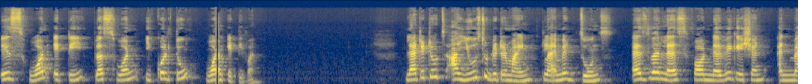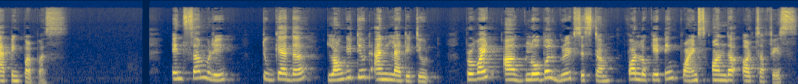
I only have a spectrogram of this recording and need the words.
is 180 plus 1 equal to 181. Latitudes are used to determine climate zones as well as for navigation and mapping purpose. In summary, together longitude and latitude provide a global grid system for locating points on the Earth's surface.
